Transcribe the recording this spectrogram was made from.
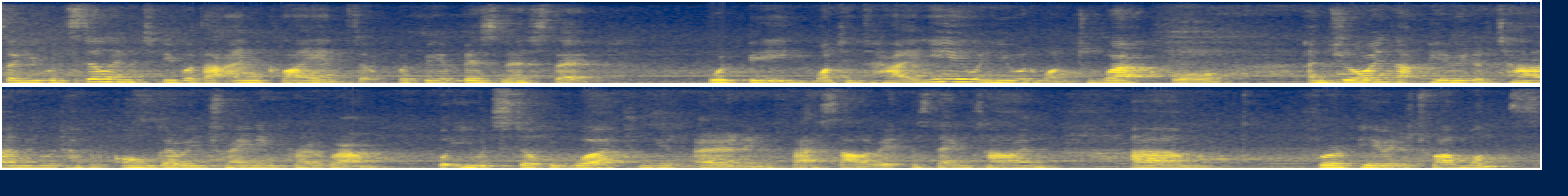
So you would still interview with that end client. It would be a business that would be wanting to hire you, and you would want to work for. And during that period of time, you would have an ongoing training program, but you would still be working and earning a fair salary at the same time um, for a period of 12 months.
